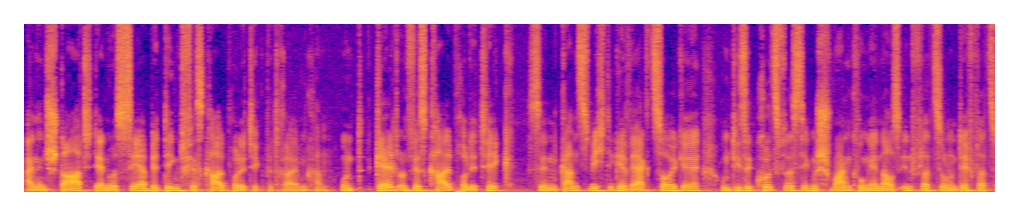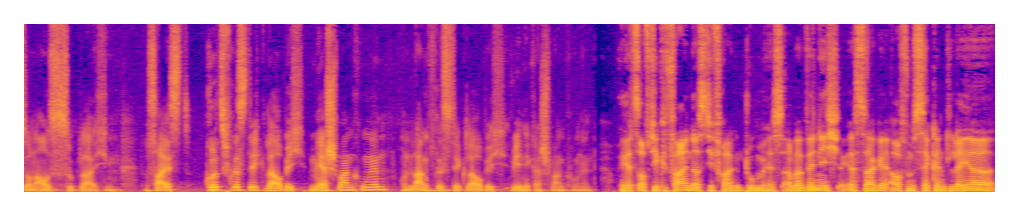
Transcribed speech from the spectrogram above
einen Staat, der nur sehr bedingt Fiskalpolitik betreiben kann. Und Geld- und Fiskalpolitik sind ganz wichtige Werkzeuge, um diese kurzfristigen Schwankungen aus Inflation und Deflation auszugleichen. Das heißt, kurzfristig glaube ich mehr Schwankungen und langfristig glaube ich weniger Schwankungen. Jetzt auf die Gefahr hin, dass die Frage dumm ist. Aber wenn ich erst sage, auf dem Second Layer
